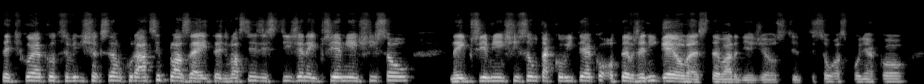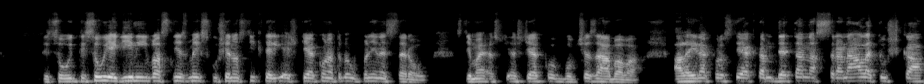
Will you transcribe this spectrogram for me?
teď jako si vidíš, jak se tam chudáci plazej, teď vlastně zjistíš, že nejpříjemnější jsou nejpříjemnější jsou takový ty jako otevřený gejové stevardi, že jo, ty, ty jsou aspoň jako ty jsou, ty jsou jediný vlastně z mých zkušeností, který ještě jako na tebe úplně neserou. S těma ještě, ještě jako občas zábava. Ale jinak prostě, jak tam jde ta nasraná letuška,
